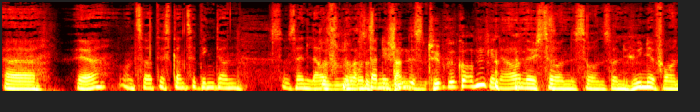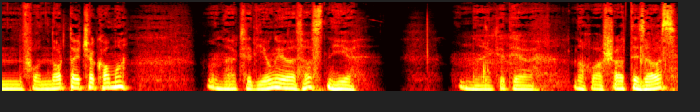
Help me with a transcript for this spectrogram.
äh, Ja, und so hat das ganze Ding dann so seinen Lauf Das, das, Und dann ist, dann ist ein Typ gekommen. genau, und da ist so ein, so ein, so ein Hühner von, von Norddeutscher gekommen. Und hat gesagt, Junge, was hast du denn hier? Und dann habe ich gesagt, ja, nach was schaut das aus?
